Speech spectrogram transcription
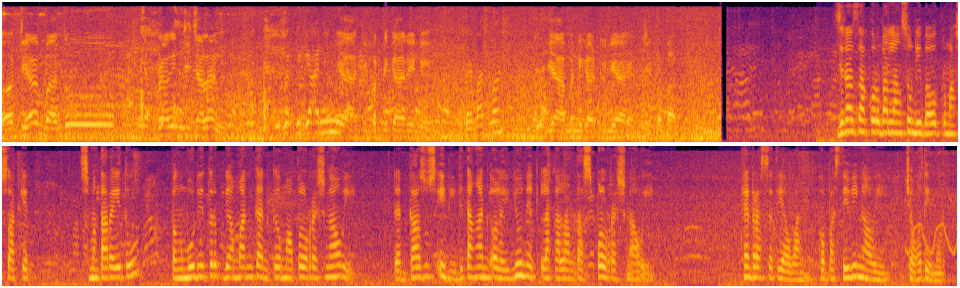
Uh, dia bantu nyebrangin di jalan. Di pertigaan ini? Ya, di pertigaan ini. Tewas mas? Ya, meninggal dunia di tempat. Jenazah korban langsung dibawa ke rumah sakit. Sementara itu, pengemudi truk diamankan ke Mapolres Ngawi dan kasus ini ditangani oleh unit Laka Lantas Polres Ngawi. Hendra Setiawan, Kompas TV Ngawi, Jawa Timur.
